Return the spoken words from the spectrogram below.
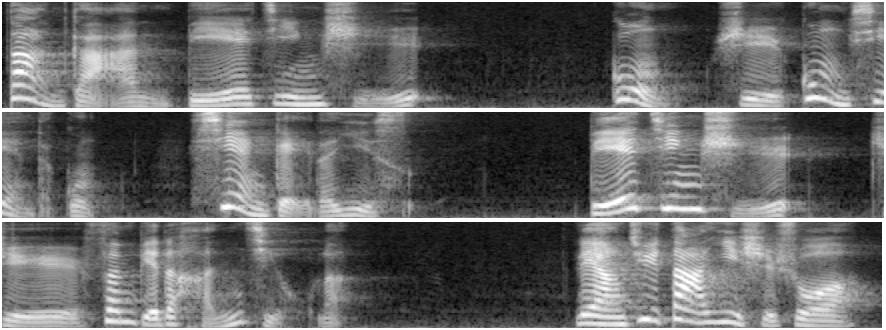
但感别经时。”“贡”是贡献的“贡”，献给的意思。别经时。指分别的很久了。两句大意是说，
